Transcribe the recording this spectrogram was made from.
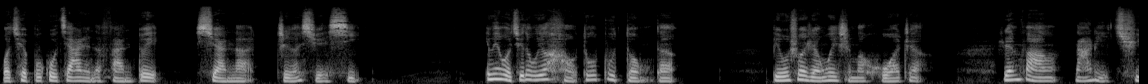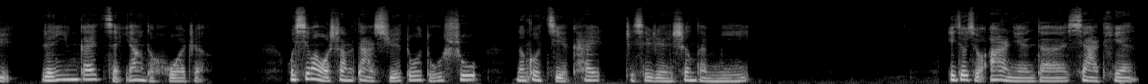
我却不顾家人的反对，选了哲学系。因为我觉得我有好多不懂的，比如说人为什么活着，人往哪里去，人应该怎样的活着。我希望我上了大学多读书，能够解开这些人生的谜。一九九二年的夏天。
